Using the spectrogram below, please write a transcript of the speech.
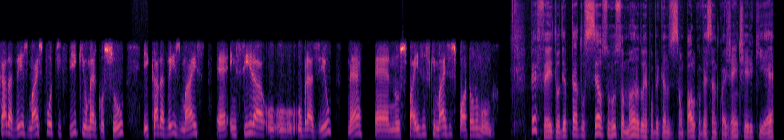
cada vez mais fortifique o Mercosul e cada vez mais é, insira o, o, o Brasil né, é, nos países que mais exportam no mundo. Perfeito. O deputado Celso Russomano, do Republicanos de São Paulo, conversando com a gente, ele que é,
